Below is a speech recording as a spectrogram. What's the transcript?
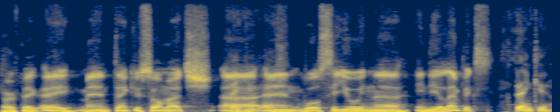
Perfect. Hey, man, thank you so much, uh, you and we'll see you in the in the Olympics. Thank you.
